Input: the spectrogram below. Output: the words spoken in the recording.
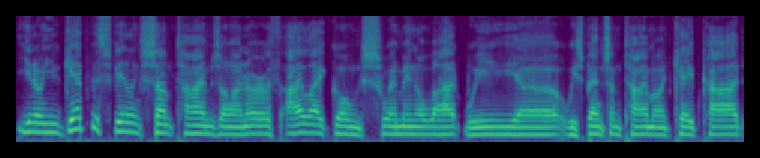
you know, you get this feeling sometimes on Earth. I like going swimming a lot. We uh, we spend some time on Cape Cod,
